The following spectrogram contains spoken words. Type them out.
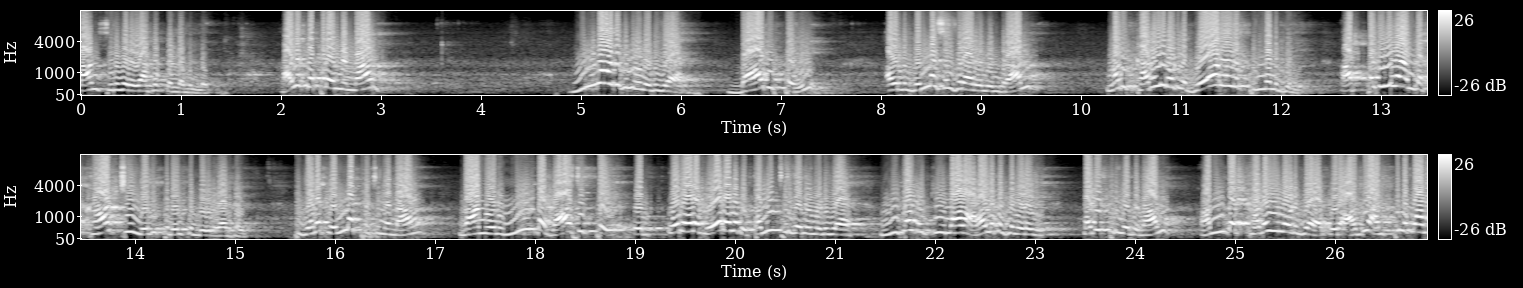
நான் சிறுவரையாக கொள்ளவில்லை. அதுக்கப்புறம் என்னன்னா முன்னோடிகளுடைய பாதிப்பை அவர்கள் என்ன செய்கிறார்கள் என்றால் ஒரு கதையினுடைய வேறொரு பின்னணியில் அப்படியே அந்த காட்சியை எடுத்து வைத்துக் கொள்கிறார்கள். எனக்கு என்ன பிரச்சனைனா நான் ஒரு நீண்ட வாசிப்பை ஒரு ஓரளவு ஓரளவு தமிழ் சிறுவர்களுடைய மிக முக்கியமான ஆளுமைகளை படித்திருந்ததனால் அந்த கதையினுடைய ஒரு அதி அற்புதமான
